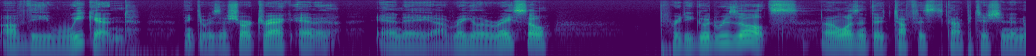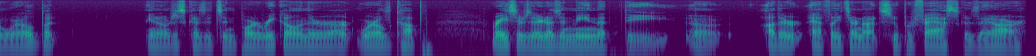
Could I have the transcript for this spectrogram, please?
of the weekend. I think there was a short track and a and a uh, regular race. So pretty good results. Now it wasn't the toughest competition in the world, but you know, just because it's in Puerto Rico and there aren't World Cup racers there doesn't mean that the uh, other athletes are not super fast because they are.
